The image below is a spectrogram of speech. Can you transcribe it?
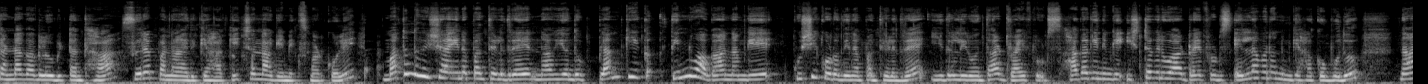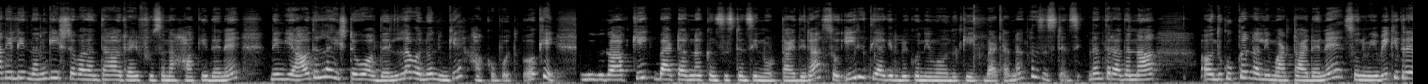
ತಣ್ಣಗಾಗಲು ಬಿಟ್ಟಂತಹ ಸಿರಪ್ ಅನ್ನ ಇದಕ್ಕೆ ಹಾಕಿ ಚೆನ್ನಾಗಿ ಮಿಕ್ಸ್ ಮಾಡ್ಕೊಳ್ಳಿ. ಮತ್ತೊಂದು ವಿಷಯ ಏನಪ್ಪಾ ಅಂತ ಹೇಳಿದ್ರೆ, ನಾವು ಈ ಒಂದು ಪ್ಲಮ್ ಕೇಕ್ ತಿನ್ನುವಾಗ ನಮಗೆ ಖುಷಿ ಕೊಡೋದೇನಪ್ಪ ಅಂತ ಹೇಳಿದ್ರೆ ಇದರಲ್ಲಿರುವಂತಹ ಡ್ರೈ ಫ್ರೂಟ್ಸ್ ಹಾಗಾಗಿ ನಿಮಗೆ ಇಷ್ಟವಿರುವ ಡ್ರೈ ಫ್ರೂಟ್ಸ್ ಎಲ್ಲವನ್ನು ನಿಮಗೆ ಹಾಕೋಬಹುದು ನಾನಿಲ್ಲಿ ನನಗೆ ಇಷ್ಟವಾದಂತಹ ಡ್ರೈ ಫ್ರೂಟ್ಸ್ ಅನ್ನ ಹಾಕಿದ್ದೇನೆ. ನಿಮ್ಗೆ ಯಾವ್ದೆಲ್ಲ ಇಷ್ಟವೋ ಅದೆಲ್ಲವನ್ನು ನಿಮಗೆ ಹಾಕೋಬಹುದು ಓಕೆ ನೀವೀಗ ಕೇಕ್ ಬ್ಯಾಟರ್ನ ಕನ್ಸಿಸ್ಟೆನ್ಸಿ ನೋಡ್ತಾ ಇದ್ದೀರಾ? ಸೊ ಈ ರೀತಿಯಾಗಿರಬೇಕು ನಿಮ್ಮ ಒಂದು ಕೇಕ್ ಬ್ಯಾಟರ್ನ ಕನ್ಸಿಸ್ಟೆನ್ಸಿ ನಂತರ ಅದನ್ನ ಒಂದು ಕುಕ್ಕರ್ನಲ್ಲಿ ಮಾಡ್ತಾ ಇದ್ದೇನೆ. ಸೊ ನಿಮಗೆ ಬೇಕಿದ್ರೆ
